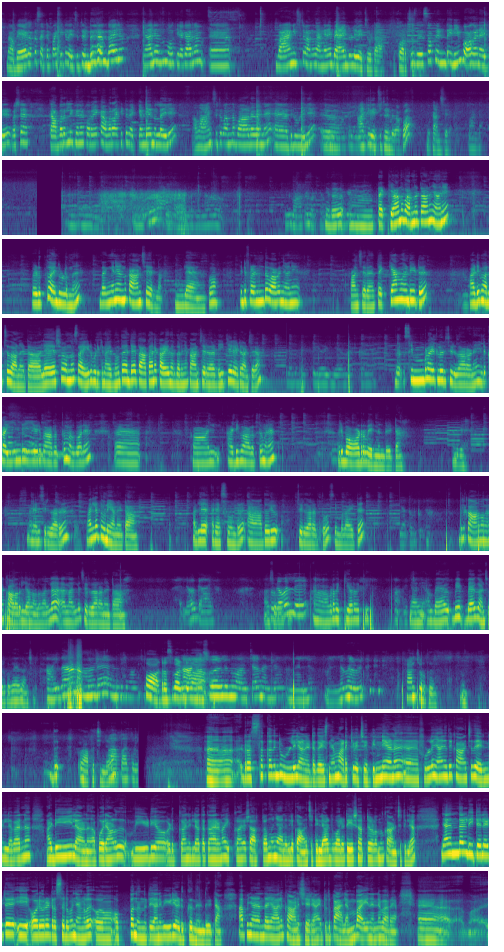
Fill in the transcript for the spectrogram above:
ഇതാ ബാഗൊക്കെ സെറ്റപ്പ് ആക്കിയിട്ട് വെച്ചിട്ടുണ്ട്. എന്തായാലും ഞാനൊന്നും നോക്കിയില്ല. കാരണം വാങ്ങിച്ചിട്ട് വന്നത് അങ്ങനെ ബാഗിന്റെ ഉള്ളിൽ വെച്ചു കേട്ടോ കുറച്ച് ദിവസമൊക്കെ ഉണ്ട് ഇനിയും പോകാനായിട്ട്. പക്ഷേ കവറിൽ ഇങ്ങനെ കുറേ കവറാക്കിയിട്ട് വെക്കണ്ടേന്നുള്ളതിൽ ആ വാങ്ങിച്ചിട്ട് വന്ന പാടെ തന്നെ അതിനുള്ളിൽ ആക്കി വെച്ചിട്ടുണ്ട്. അപ്പോൾ കാണിച്ചു തരാം. വേണ്ട. ഇത് തയ്ക്കാന്ന് പറഞ്ഞിട്ടാണ് ഞാൻ എടുത്തു അതിന്റെ ഉള്ളിൽ നിന്ന് ഇതെങ്ങനെയാണെന്ന് കാണിച്ചു തരണം. അല്ലേ അപ്പോൾ ഇതിന്റെ ഫ്രണ്ട് ഭാഗം ഞാൻ കാണിച്ചു തരാം. തയ്ക്കാൻ വേണ്ടിയിട്ട് അടിമറിച്ചതാണ് കേട്ടോ. ലേശം ഒന്ന് സൈഡ് പിടിക്കണമായിരുന്നു. ഇത് എന്റെ താത്താന്റെ കടയിൽ നിർത്താണ് ഞാൻ കാണിച്ചു തരാം. ഡീറ്റെയിൽ ആയിട്ട് കാണിച്ചു തരാം. സിമ്പിളായിട്ടുള്ളൊരു ചുരിദാറാണ്. എന്റെ കയ്യിന്റെ ഈ ഒരു ഭാഗത്തും അതുപോലെ കാൽ അടിഭാഗത്ത് ഇങ്ങനെ ഒരു ബോർഡർ വരുന്നുണ്ട് കേട്ടോ. അതിൽ അങ്ങനെ ഒരു ചുരിദാർ. നല്ല തുണിയാണ് കേട്ടോ. നല്ല രസമുണ്ട്. അതൊരു ചുരിദാർ എടുത്തു. സിമ്പിളായിട്ട് ഇതിൽ കാണുമ്പോൾ അങ്ങനെ കളറില്ല എന്നുള്ളു. നല്ല നല്ല ചുരിദാറാണ് കേട്ടാ. ഹലോ ഗായ്സ് ആ അവിടെ വെക്കി അവിടെ വെക്കി. ഞാൻ ബാഗ് ബാഗ് കാണിച്ചു കൊടുക്കാം ബാഗ് കാണിച്ചു കൊടുക്കാം. ഇതാണ് നമ്മളുടെ ഓ ഡ്രസ് വേൾഡ് ഡ്രസ് വേൾഡിൽ നിന്ന് വാങ്ങിച്ചാൽ നല്ല നല്ല നല്ലതാണ്. കാണിച്ചു കൊടുക്കുക ഇത് വാപ്പച്ചിന്റെ പാപ്പാക്കുള്ള ഡ്രസ്സൊക്കെ അതിന്റെ ഉള്ളിലാണ് കേട്ടോ ഗൈസ് ഞാൻ മടക്കി വെച്ചു. പിന്നെയാണ് ഫുള്ള് ഞാനിത് കാണിച്ചു തരുന്നില്ല. കാരണം അടിയിലാണ്. അപ്പോൾ ഒരാൾ വീഡിയോ എടുക്കാനില്ലാത്ത കാരണം ഇക്കാന്റെ ഷർട്ടൊന്നും ഞാനിതിൽ കാണിച്ചിട്ടില്ല. അതുപോലെ ടീ ഷർട്ടുകളൊന്നും കാണിച്ചിട്ടില്ല. ഞാൻ എന്തായാലും ഡീറ്റെയിൽ ആയിട്ട് ഈ ഓരോരോ ഡ്രസ്സ് ഇടുമ്പോൾ ഞങ്ങൾ ഒപ്പം നിന്നിട്ട് ഞാൻ വീഡിയോ എടുക്കുന്നുണ്ട് കേട്ടോ. അപ്പോൾ ഞാൻ എന്തായാലും കാണിച്ചു തരാം. ഇപ്പോൾ ഇതിപ്പോൾ അലമ്പായി തന്നെ പറയാം.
